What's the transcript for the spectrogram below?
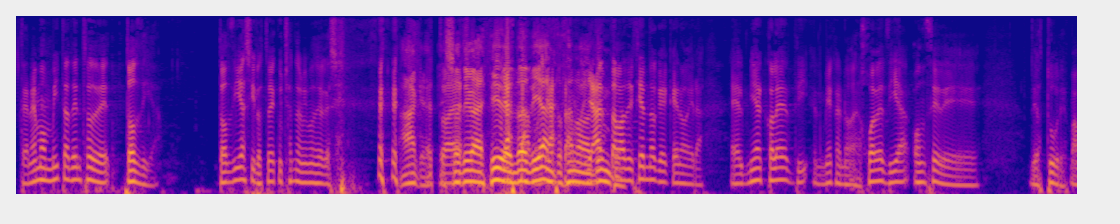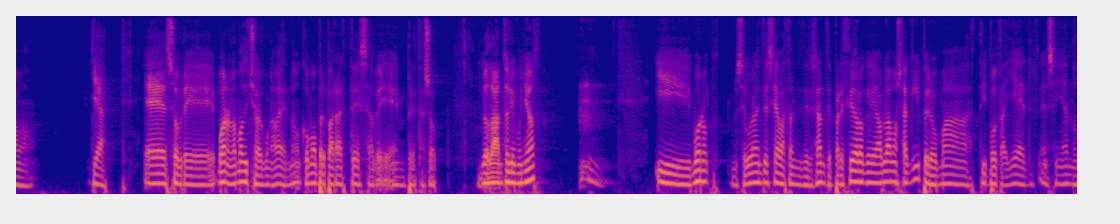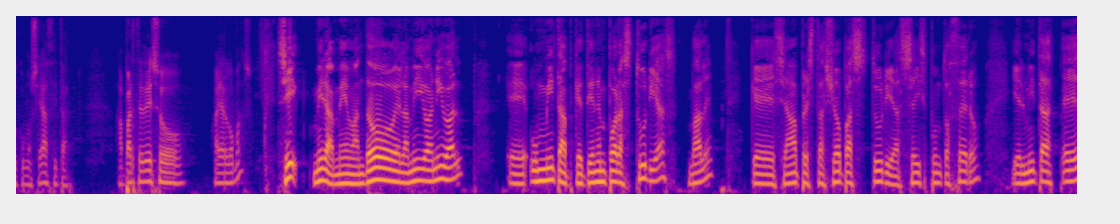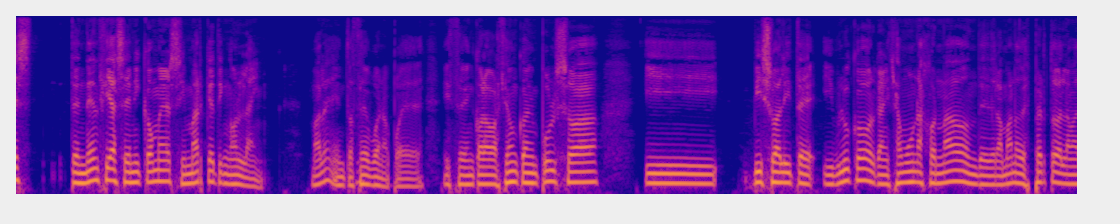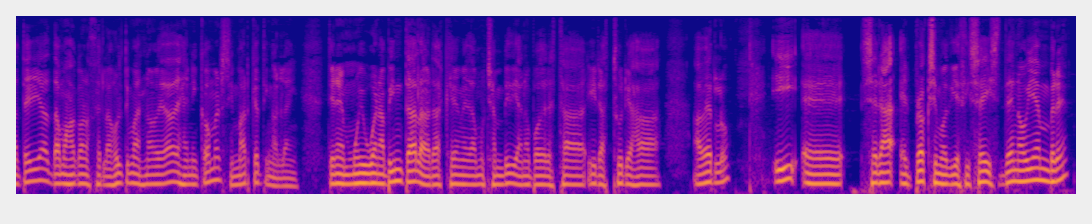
Tenemos mitad dentro de dos días. Dos días si lo estoy escuchando el mismo día que sí. Ah, que Esto eso es- te iba a decir en dos días, entonces estamos, no da ya tiempo. estaba diciendo que, que no era. El miércoles, el miércoles no, el jueves día 11 de, de octubre, vamos. Ya. Eh, sobre, bueno, lo hemos dicho alguna vez, ¿no? Cómo prepararte esa vez en PrestaShop. Lo da Antonio Muñoz. Y bueno, seguramente sea bastante interesante. Parecido a lo que hablamos aquí, pero más tipo taller, enseñando cómo se hace y tal. Aparte de eso, ¿hay algo más? Sí, mira, me mandó el amigo Aníbal eh, un meetup que tienen por Asturias, ¿vale? Que se llama PrestaShop Asturias 6.0 y el meetup es tendencias en e-commerce y marketing online, ¿vale? Entonces, bueno, pues hice en colaboración con Impulso y Visualite y Bluco organizamos una jornada donde de la mano de expertos en la materia damos a conocer las últimas novedades en e-commerce y marketing online. Tiene muy buena pinta, la verdad es que me da mucha envidia no poder estar ir a Asturias a, verlo. Y eh, será el próximo 16 de noviembre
